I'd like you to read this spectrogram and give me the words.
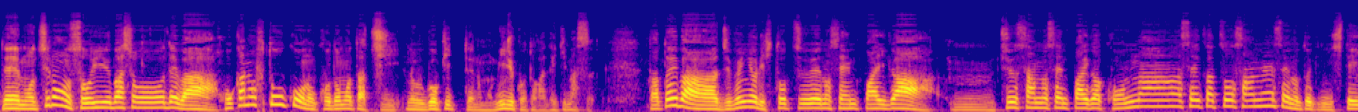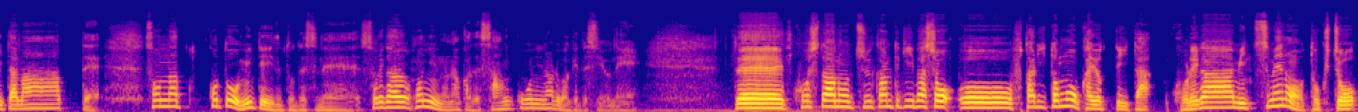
でもちろんそういう場所では他の不登校の子どもたちの動きっていうのも見ることができます。例えば自分より一つ上の先輩が、うん、中3の先輩がこんな生活を3年生の時にしていたなってそんなことを見ているとですねそれが本人の中で参考になるわけですよね。でこうしたあの中間的場所2人とも通っていたこれが3つ目の特徴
